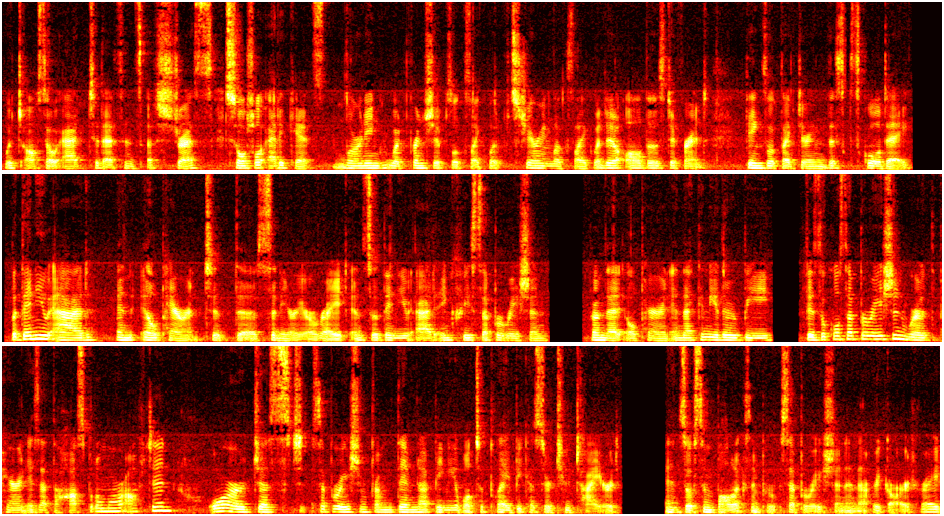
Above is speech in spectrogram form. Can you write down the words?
which also add to that sense of stress. Social etiquettes, learning what friendships looks like, what sharing looks like, what all those different things look like during this school day. But then you add an ill parent to the scenario, right? And so then you add increased separation from that ill parent. And that can either be physical separation, where the parent is at the hospital more often, or just separation from them not being able to play because they're too tired and so symbolic separation in that regard, right?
